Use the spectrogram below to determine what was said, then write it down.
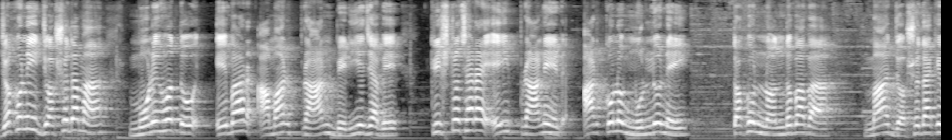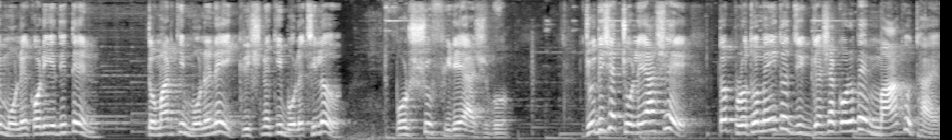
যখন এই যশোদামা মনে হতো এবার আমার প্রাণ বেরিয়ে যাবে। কৃষ্ণ ছাড়া এই প্রাণের আর কোনো মূল্য নেই। তখন নন্দবাবা, মা যশোদাকে মনে করিয়ে দিতেন? তোমার কি মনে নেই কৃষ্ণ কি বলেছিল? পরশু ফিরে আসব। যদি সে চলে আসে, তো প্রথমেই তো জিজ্ঞাসা করবে মা কোথায়?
